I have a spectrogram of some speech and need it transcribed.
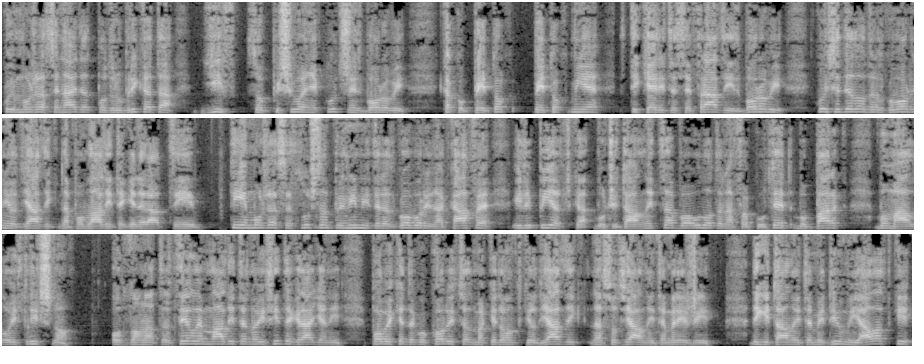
кои може да се најдат под рубриката GIF со опишување клучни зборови како петок, петок ми е, стикерите се фрази и зборови кои се дел од разговорниот јазик на помладите генерации. Тие може да се слушнат при нивните разговори на кафе или пијачка, во читалница, во улата на факултет, во парк, во мало и слично. Основната цел е младите, но и сите граѓани повеќе да го користат македонскиот јазик на социјалните мрежи. Дигиталните медиуми и алатки,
